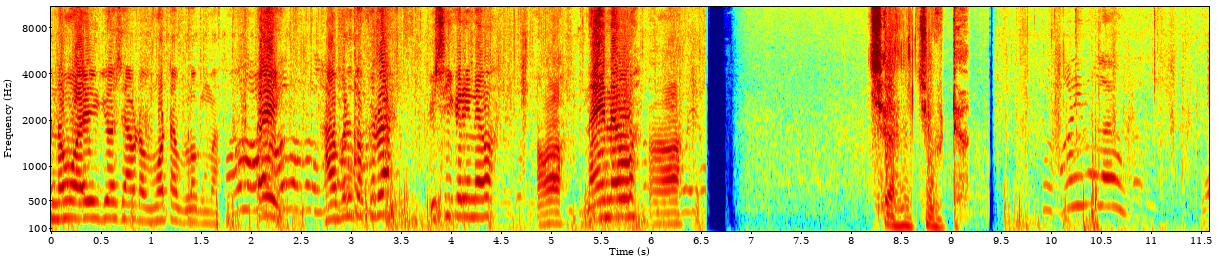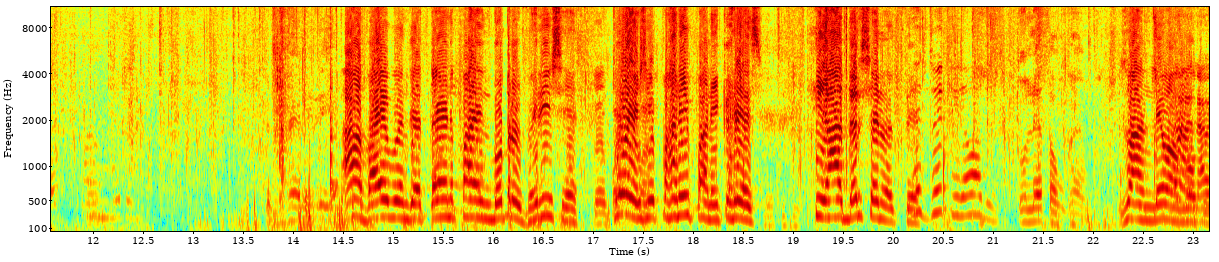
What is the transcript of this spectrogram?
નવો આવી ગયો છે આપણા મોટા બ્લોગમાં હા, એ હા, હા તો ખરા પીસી કરીને આવ્યો હા. નહીં આવ્યો હા. ચાલ છૂટા આ ભાઈ બંધ ત્રણ પાણી બોટલ ભરી છે. તો હજી પાણી પાણી કરે છે. એ આ દર્શન જ તે તો જોઈતી હું દે જો લેવા મોકલો.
